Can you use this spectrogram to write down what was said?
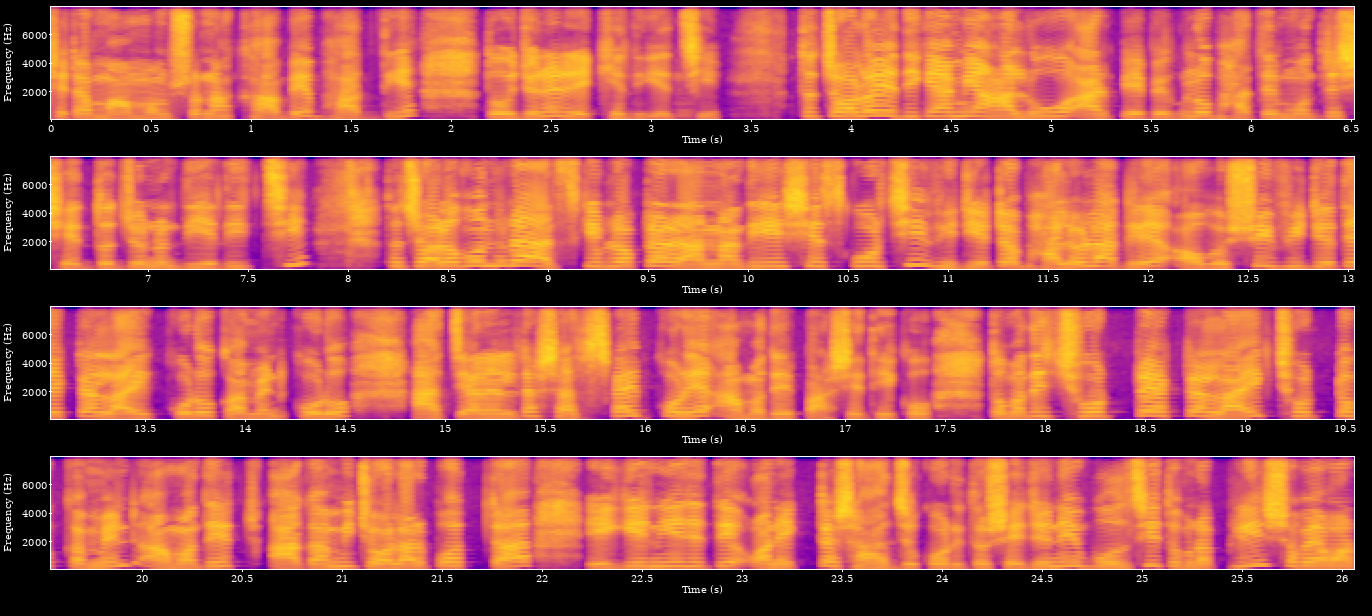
সেটা মামাম সোনা খাবে ভাত দিয়ে, তো ওই জন্য রেখে দিয়েছি। তো চলো এদিকে আমি আলু আর পেঁপেগুলো ভাতের মধ্যে সেদ্ধর জন্য দিয়ে দিচ্ছি। তো চলো বন্ধুরা, আজকে ব্লগটা রান্না দিয়ে শেষ করছি। ভিডিওটা ভালো লাগলে অবশ্যই ভিডিওতে একটা লাইক করো, কমেন্ট করো, আর চ্যানেলটা সাবস্ক্রাইব করে আমাদের পাশে থেকো। তোমাদের ছোট্ট একটা লাইক, ছোট্ট কমেন্ট আমাদের আগামী চলার পথটা এগিয়ে নিয়ে যেতে অনেকটা সাহায্য করে। তো সেই জন্যই বলছি, তোমরা প্লিজ সবাই আমার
